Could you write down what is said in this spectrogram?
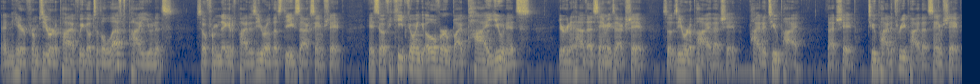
And here from 0 to pi, if we go to the left pi units, so from negative pi to 0, that's the exact same shape. Okay, so if you keep going over by pi units, you're going to have that same exact shape. So 0 to pi, that shape. Pi to 2 pi, that shape. 2 pi to 3 pi, that same shape.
